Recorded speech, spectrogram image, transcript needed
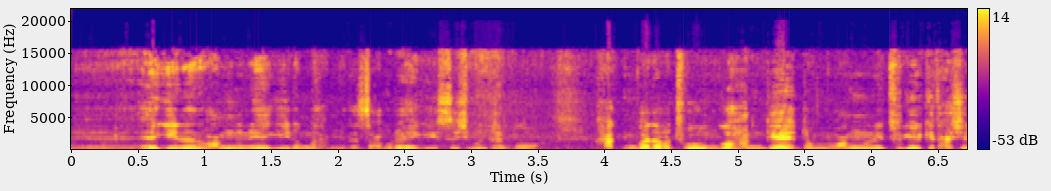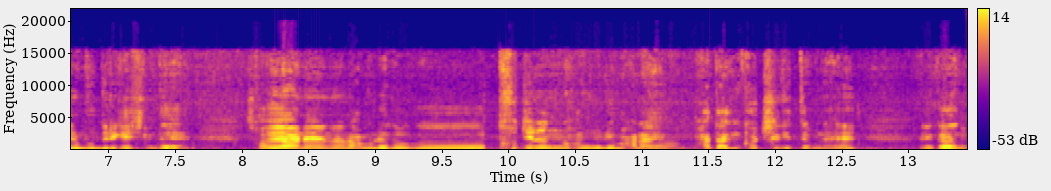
에, 애기는 왕눈이 애기 이런 거 답니다. 싸구려 애기 쓰시면 되고 가끔 가다가 좋은 거 한 개 좀 왕눈이 두 개 이렇게 다시는 분들이 계신데 서해안에는 아무래도 그 터지는 확률이 많아요. 바닥이 거칠기 때문에. 그러니까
